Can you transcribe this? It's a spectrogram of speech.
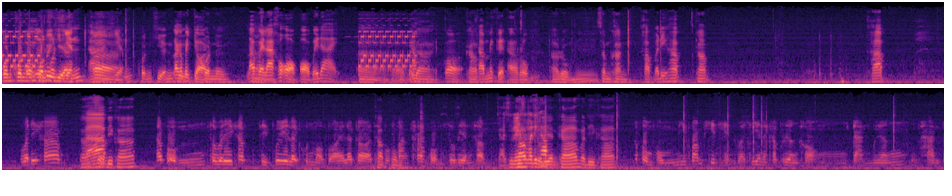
คนคนนั้นเขาไปเขียนอ่าเขียน คนเขียนแล้วก็ไปจอด คนหนึ่งแล้วเวลาเขาออกออกไม่ได้ อ่าออกไม่ได้ ก็ครับ ทำให้เกิดอารมณ์ อารมณ์นี่สำคัญครับสวัสดีครับครับครับ สวัสดีครับ ครับครับสวัสดีครับ ครับผม สวัสดีครับพี่ปุ้ยและคุณหมอบอย แล้วก็ครับท่านผม ผู้ฟังครับผมสุเรียนครับจ่าสุเรนสวัสดีครับเรียนครับสวัสดีครับ ครับผมผมมีความคิดเห็นว่าที่นะครับ เรื่องของ การเมืองผ่านไป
